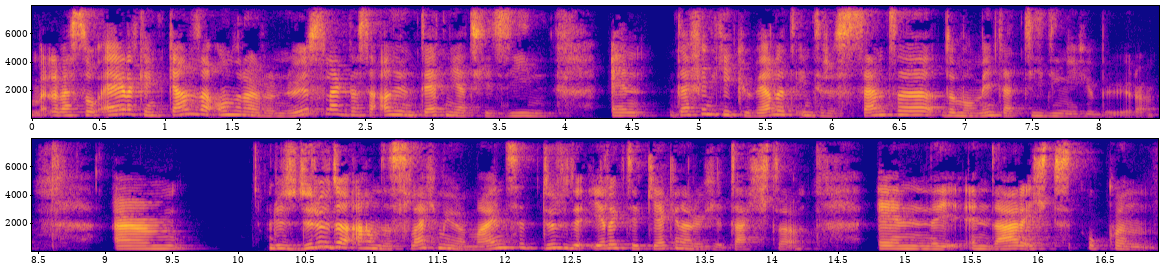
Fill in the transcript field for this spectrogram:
maar er was zo eigenlijk een kans dat onder haar neus lag dat ze al die tijd niet had gezien. En dat vind ik wel het interessante, de moment dat die dingen gebeuren. Um, dus durfde aan de slag met je mindset, durfde eerlijk te kijken naar je gedachten. En, en daar echt ook een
